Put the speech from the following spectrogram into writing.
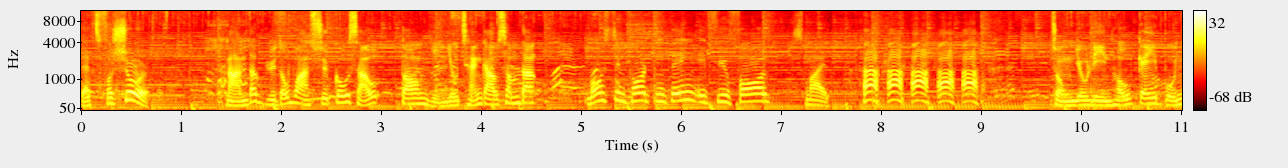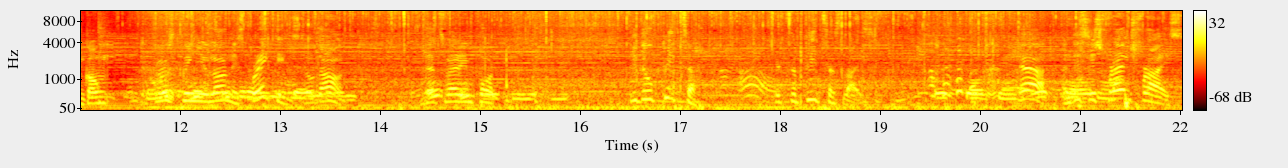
That's for sure. 难得遇到滑雪高手，当然要请教心得。 Most important thing, if you fall, smile. 仲要练好基本功。 First thing you learn is breaking. Slow down. That's very important. You do pizza. It's a pizza slice. Yeah, and this is French fries.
